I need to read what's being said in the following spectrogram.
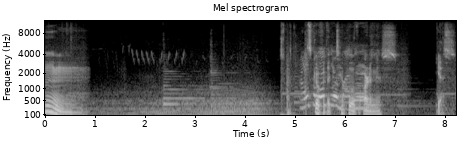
Hmm. Let's go for the Temple of Artemis. Yes.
